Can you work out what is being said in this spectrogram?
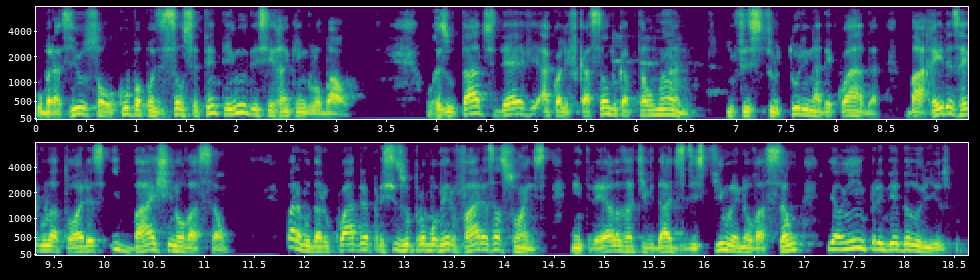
O Brasil só ocupa a posição 71 desse ranking global. O resultado se deve à qualificação do capital humano infraestrutura inadequada, barreiras regulatórias e baixa inovação. Para mudar o quadro, é preciso promover várias ações, entre elas atividades de estímulo à inovação e ao empreendedorismo.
